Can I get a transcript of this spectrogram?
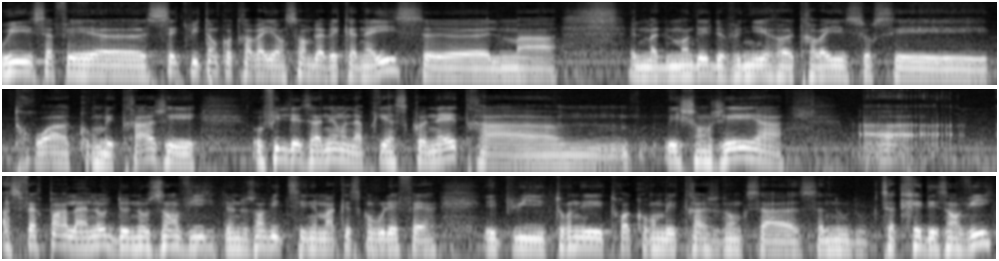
Oui, ça fait euh, 7-8 ans qu'on travaille ensemble avec Anaïs. Euh, elle m'a demandé de venir euh, travailler sur ces trois courts-métrages et au fil des années, on a appris à se connaître, à euh, échanger, à, à, se faire part l'un l'autre de nos envies, de nos envies de cinéma, qu'est-ce qu'on voulait faire? Et puis tourner trois courts-métrages, donc ça, ça, nous, ça crée des envies.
